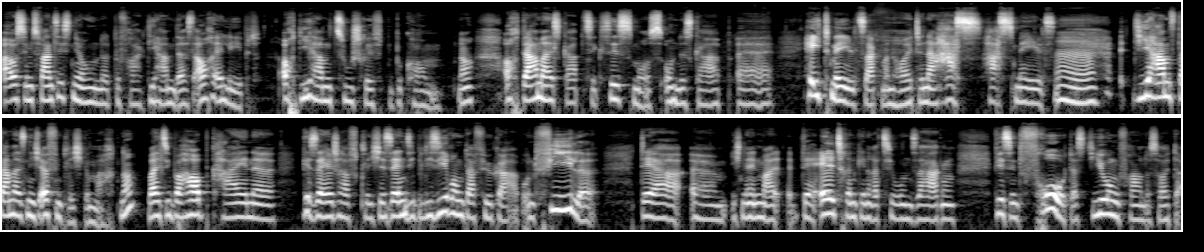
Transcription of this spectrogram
aus dem 20. Jahrhundert befragt, die haben das auch erlebt auch die haben Zuschriften bekommen. Ne? Auch damals gab es Sexismus und es gab äh, Hate-Mails, sagt man heute, ne? Hass, Hass-Mails. Mhm. Die haben es damals nicht öffentlich gemacht, ne? weil es überhaupt keine gesellschaftliche Sensibilisierung dafür gab. Und viele der, ähm, ich nenne mal, der älteren Generation sagen, wir sind froh, dass die jungen Frauen das heute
